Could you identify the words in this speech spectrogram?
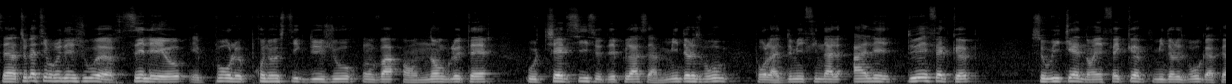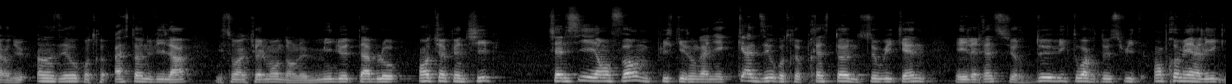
C'est à toute la team des joueurs, c'est Léo et pour le pronostic du jour, on va en Angleterre où Chelsea se déplace à Middlesbrough pour la demi-finale aller de FL Cup. Ce week-end en FA Cup, Middlesbrough a perdu 1-0 contre Aston Villa. Ils sont actuellement dans le milieu de tableau en Championship. Chelsea est en forme puisqu'ils ont gagné 4-0 contre Preston ce week-end et ils restent sur deux victoires de suite en Première Ligue.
